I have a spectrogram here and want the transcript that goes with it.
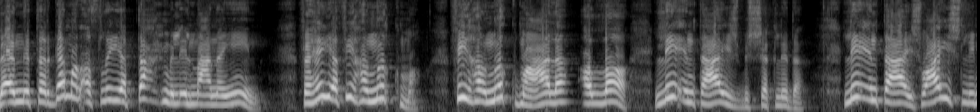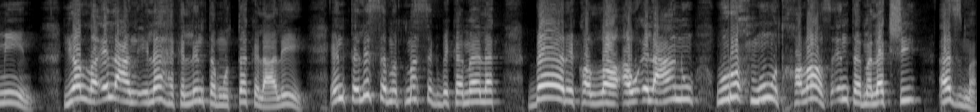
لأن الترجمة الأصلية بتحمل المعنيين. فهي فيها نقمة فيها نقمة على الله. ليه أنت عايش بالشكل ده؟ ليه أنت عايش؟ وعايش لمين؟ يلا إلعن إلهك اللي أنت متكل عليه. أنت لسه متمسك بكمالك. بارك الله أو إلعنه وروح موت. خلاص أنت ملكش أزمة.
